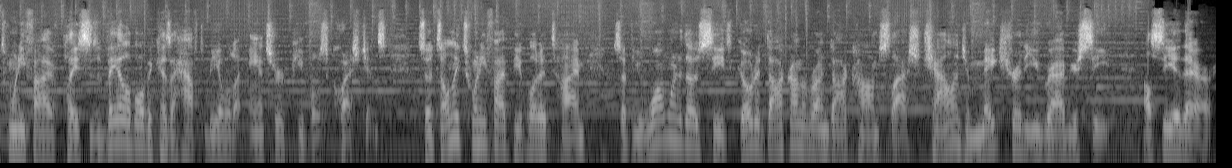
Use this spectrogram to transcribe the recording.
25 places available because I have to be able to answer people's questions. So it's only 25 people at a time. So if you want one of those seats, go to docontherun.com slash challenge and make sure that you grab your seat. I'll see you there.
